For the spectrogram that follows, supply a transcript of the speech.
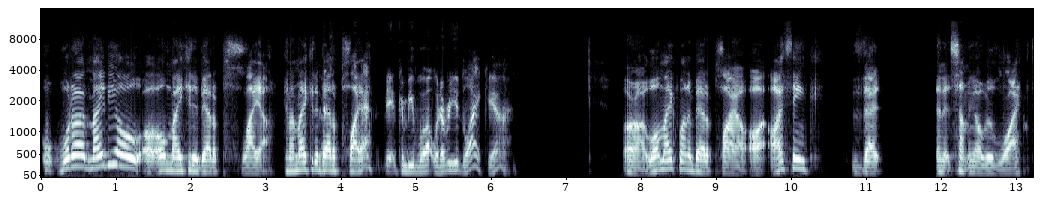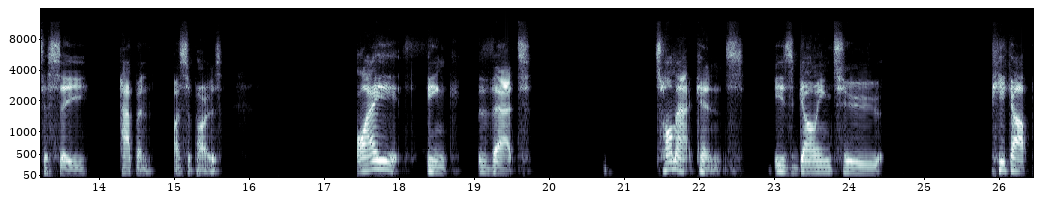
what I maybe I'll I'll make it about a player. Can I make it about a player? It can be whatever you'd like. Yeah. All right. Well, I'll make one about a player. I I think that, and it's something I would like to see happen, I suppose. I think that Tom Atkins is going to pick up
